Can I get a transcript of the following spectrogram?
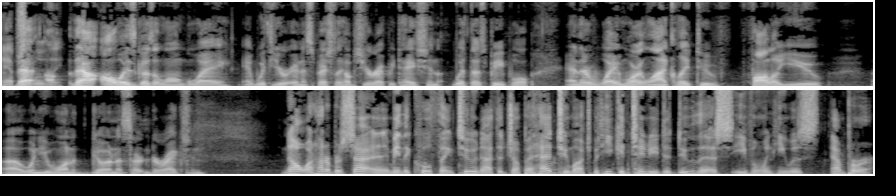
Absolutely. That that always goes a long way and with your and especially helps your reputation with those people, and they're way more likely to follow you uh, when you want to go in a certain direction. No, one hundred percent. And I mean, the cool thing too, not to jump ahead too much, but he continued to do this even when he was emperor,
